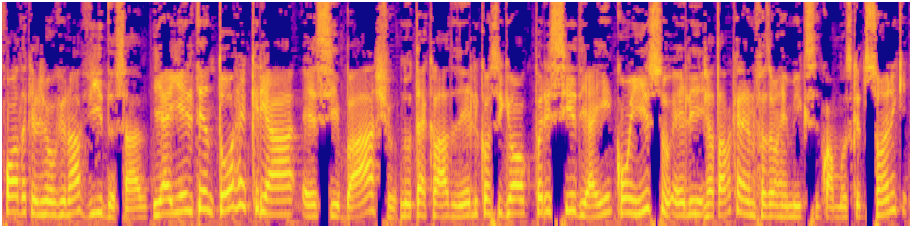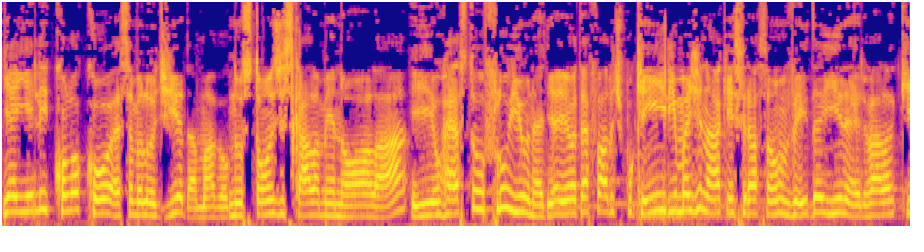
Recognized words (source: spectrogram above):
foda que ele já ouviu na vida, sabe? E aí ele tentou recriar esse baixo no teclado dele e conseguiu algo parecido. E aí, com isso, ele já tava querendo fazer um remix com a música do Sonic. E aí ele colocou essa melodia da Marvel nos tons de escala menor lá. E o resto fluiu, né? E aí eu até falo, tipo, quem iria imaginar que a inspiração veio daí, né? Ele fala que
